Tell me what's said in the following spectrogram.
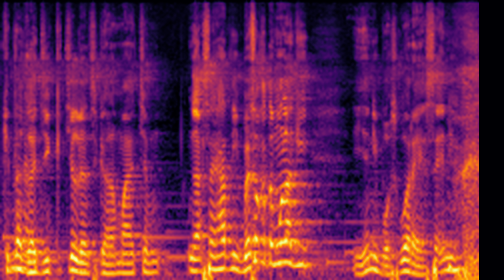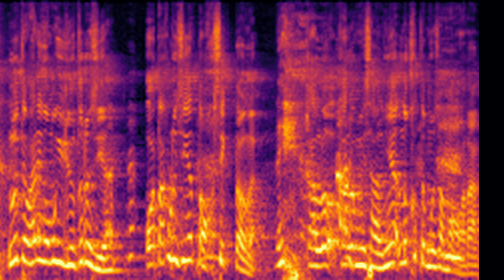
Kita gaji kecil dan segala macem nggak sehat nih. Besok ketemu lagi. Iya nih bos gua rese nih. Lu tiap hari ngomong gitu terus ya. Otak lu isinya toxic tau gak? Kalau kalau misalnya lu ketemu sama orang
